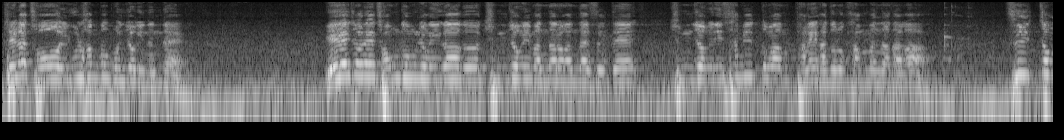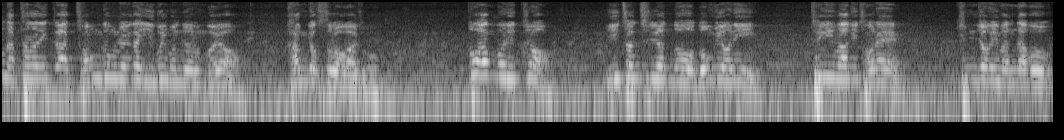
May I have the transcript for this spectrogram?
제가 저 얼굴 한 번 본 적 있는데 예전에 정동영이가 그 김정일 만나러 간다 했을 때 김정일이 3일 동안 방에 가둬놓고 안 만나다가 슬쩍 나타나니까 정동영이가 입을 못 여는 거예요. 감격스러워가지고. 또 한 번 있죠? 2007년도 노무현이 퇴임하기 전에 김정일 만나고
